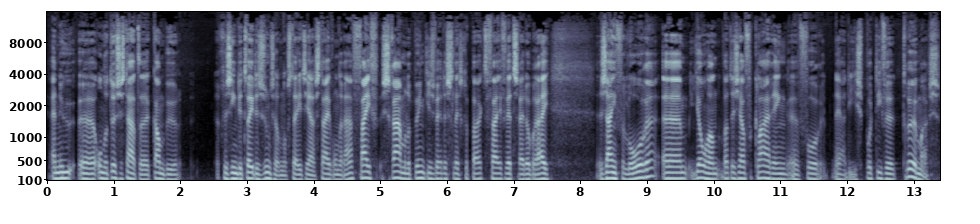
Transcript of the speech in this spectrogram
En nu eh, ondertussen staat eh Cambuur gezien de tweede seizoen zelf nog steeds ja, stijf onderaan. Vijf schamele puntjes werden slechts gepakt. Vijf wedstrijden op rij zijn verloren. Ehm, Johan, wat is jouw verklaring eh, voor nou ja, die sportieve treurmars?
